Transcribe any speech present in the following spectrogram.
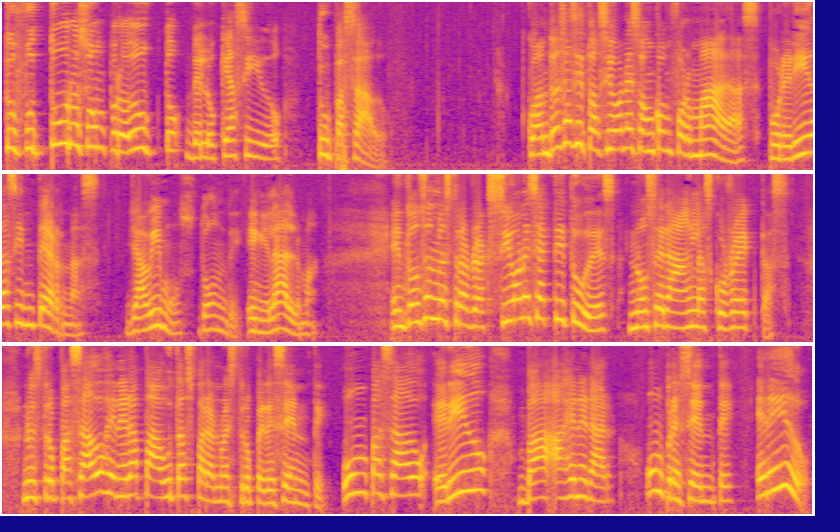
Tu futuro es un producto de lo que ha sido tu pasado. Cuando esas situaciones son conformadas por heridas internas, ya vimos dónde, en el alma, entonces nuestras reacciones y actitudes no serán las correctas. Nuestro pasado genera pautas para nuestro presente. Un pasado herido va a generar un presente herido.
